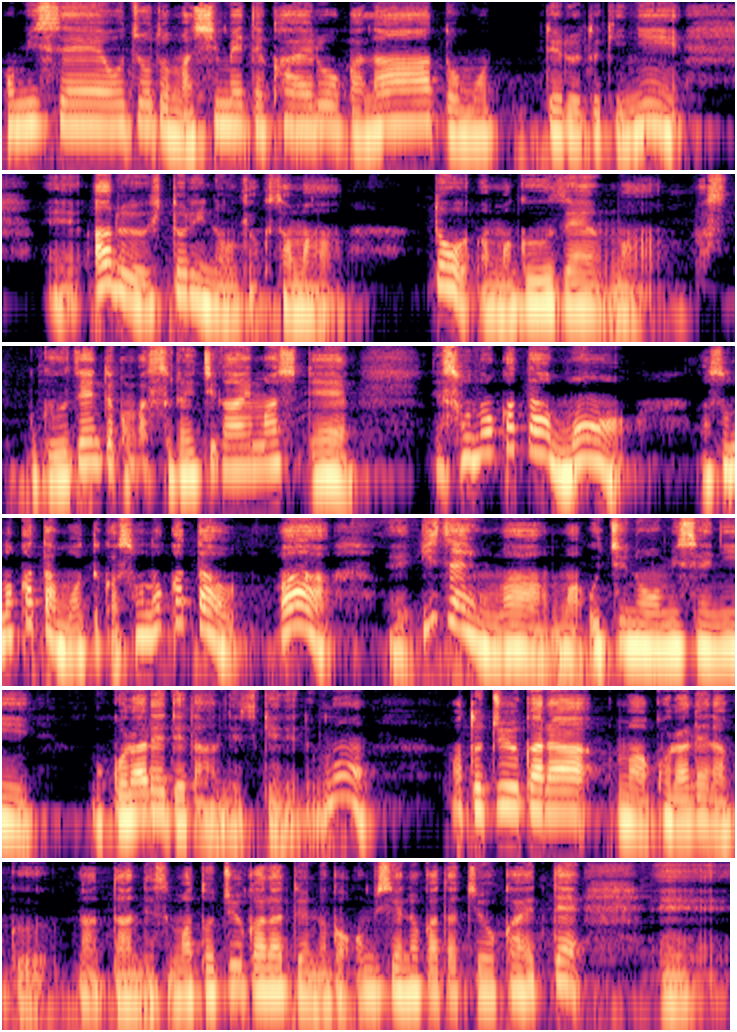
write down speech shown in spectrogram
お店をちょうどまあ閉めて帰ろうかなと思ってる時に、ある一人のお客様と、まあ、偶然、まあ、偶然とか、まあ、すれ違いまして、でその方も、その方もっていうか、その方は、以前は、まあ、うちのお店に来られてたんですけれども、まあ、途中から、まあ、来られなくなったんです。まあ、途中からっていうのがお店の形を変えて、え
